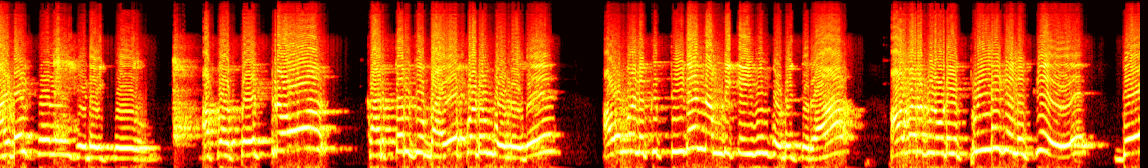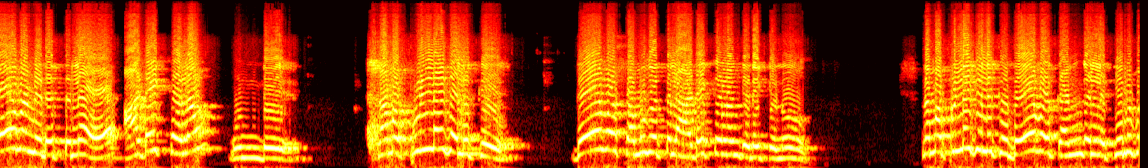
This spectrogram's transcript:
அடைக்கலம் கிடைக்கும். அப்ப பெற்றோர் கர்த்தருக்கு பயப்படும் பொழுது அவங்களுக்கு திட நம்பிக்கையும் கொடுக்கிறார் அவர்களுடைய பிள்ளைகளுக்கு தேவனிடத்துல அடைக்கலம் உண்டு. நம்ம பிள்ளைகளுக்கு தேவ சமூகத்துல அடைக்கலம் கிடைக்கணும். நம்ம பிள்ளைகளுக்கு தேவ கண்கள்ல கிருப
